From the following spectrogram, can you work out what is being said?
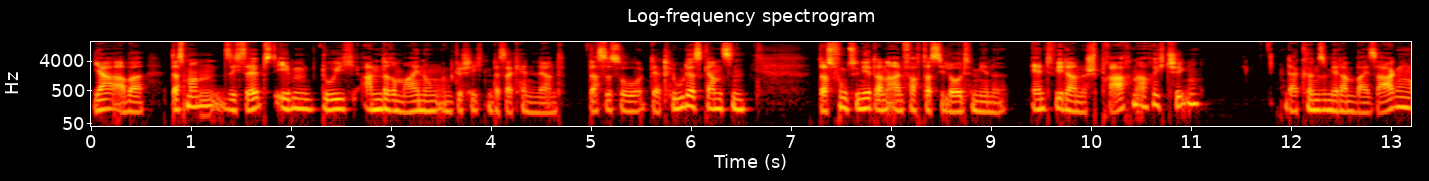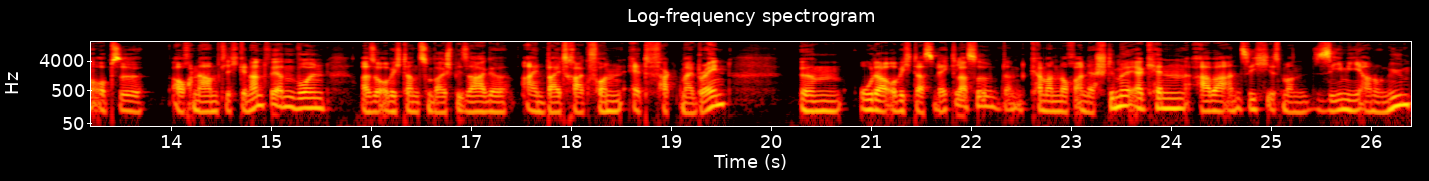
ja, aber dass man sich selbst eben durch andere Meinungen und Geschichten besser kennenlernt. Das ist so der Clou des Ganzen. Das funktioniert dann einfach, dass die Leute mir eine, entweder eine Sprachnachricht schicken. Da können sie mir dann bei sagen, ob sie auch namentlich genannt werden wollen. Also ob ich dann zum Beispiel sage, ein Beitrag von at Fucked My Brain ähm, oder ob ich das weglasse, dann kann man noch an der Stimme erkennen, aber an sich ist man semi-anonym.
